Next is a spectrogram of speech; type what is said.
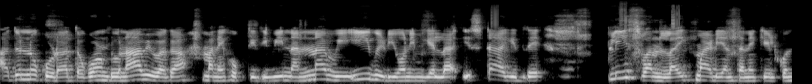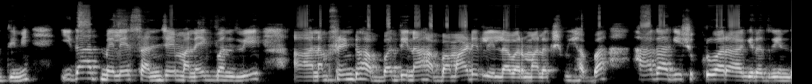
ಅದನ್ನು ಕೂಡ ತಗೊಂಡು ನಾವಿವಾಗ ಮನೆಗೆ ಹೋಗ್ತಿದೀವಿ. ನನ್ನ ಈ ವಿಡಿಯೋ ನಿಮ್ಗೆಲ್ಲ ಇಷ್ಟ ಆಗಿದ್ರೆ ಪ್ಲೀಸ್ ಒಂದ್ ಲೈಕ್ ಮಾಡಿ ಅಂತಾನೆ ಕೇಳ್ಕೊಂತೀನಿ. ಇದಾದ್ಮೇಲೆ ಸಂಜೆ ಮನೆಗೆ ಬಂದ್ವಿ. ಆ, ನಮ್ ಫ್ರೆಂಡ್ ಹಬ್ಬದ ದಿನ ಹಬ್ಬ ಮಾಡಿರ್ಲಿಲ್ಲ ವರ್ಮಾಲಕ್ಷ್ಮಿ ಹಬ್ಬ. ಹಾಗಾಗಿ ಶುಕ್ರವಾರ ಆಗಿರೋದ್ರಿಂದ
